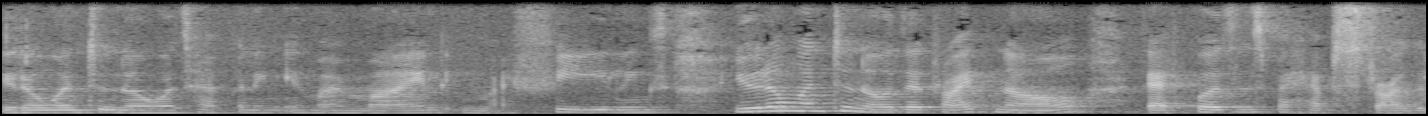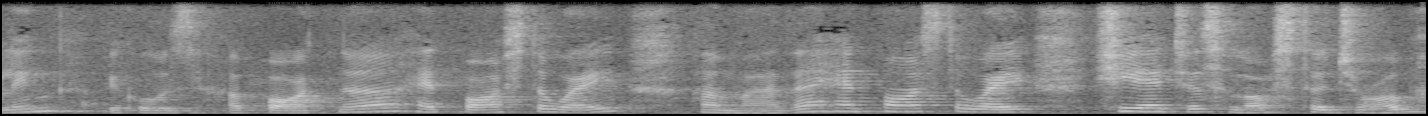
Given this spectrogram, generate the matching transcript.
You don't want to know what's happening in my mind, in my feelings. You don't want to know that right now that person's perhaps struggling because her partner had passed away, her mother had passed away, she had just lost her job.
